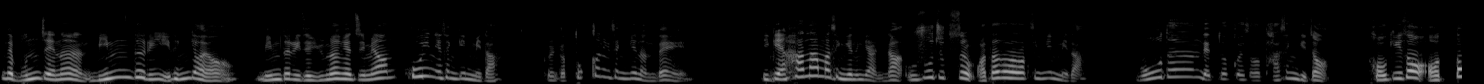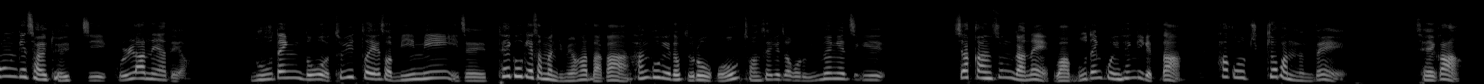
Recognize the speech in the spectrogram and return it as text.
근데 문제는 밈들이 생겨요. 밈들이 이제 유명해지면 코인이 생깁니다. 그러니까 토큰이 생기는데 이게 하나만 생기는 게 아니라 우후죽순 와다다닥 생깁니다. 모든 네트워크에서 다 생기죠. 거기서 어떤 게 잘 될지 골라내야 돼요. 무댕도 트위터에서 밈이 이제 태국에서만 유명하다가 한국에도 들어오고 전 세계적으로 유명해지기 시작한 순간에 와 무댕 코인 생기겠다 하고 지켜봤는데 제가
